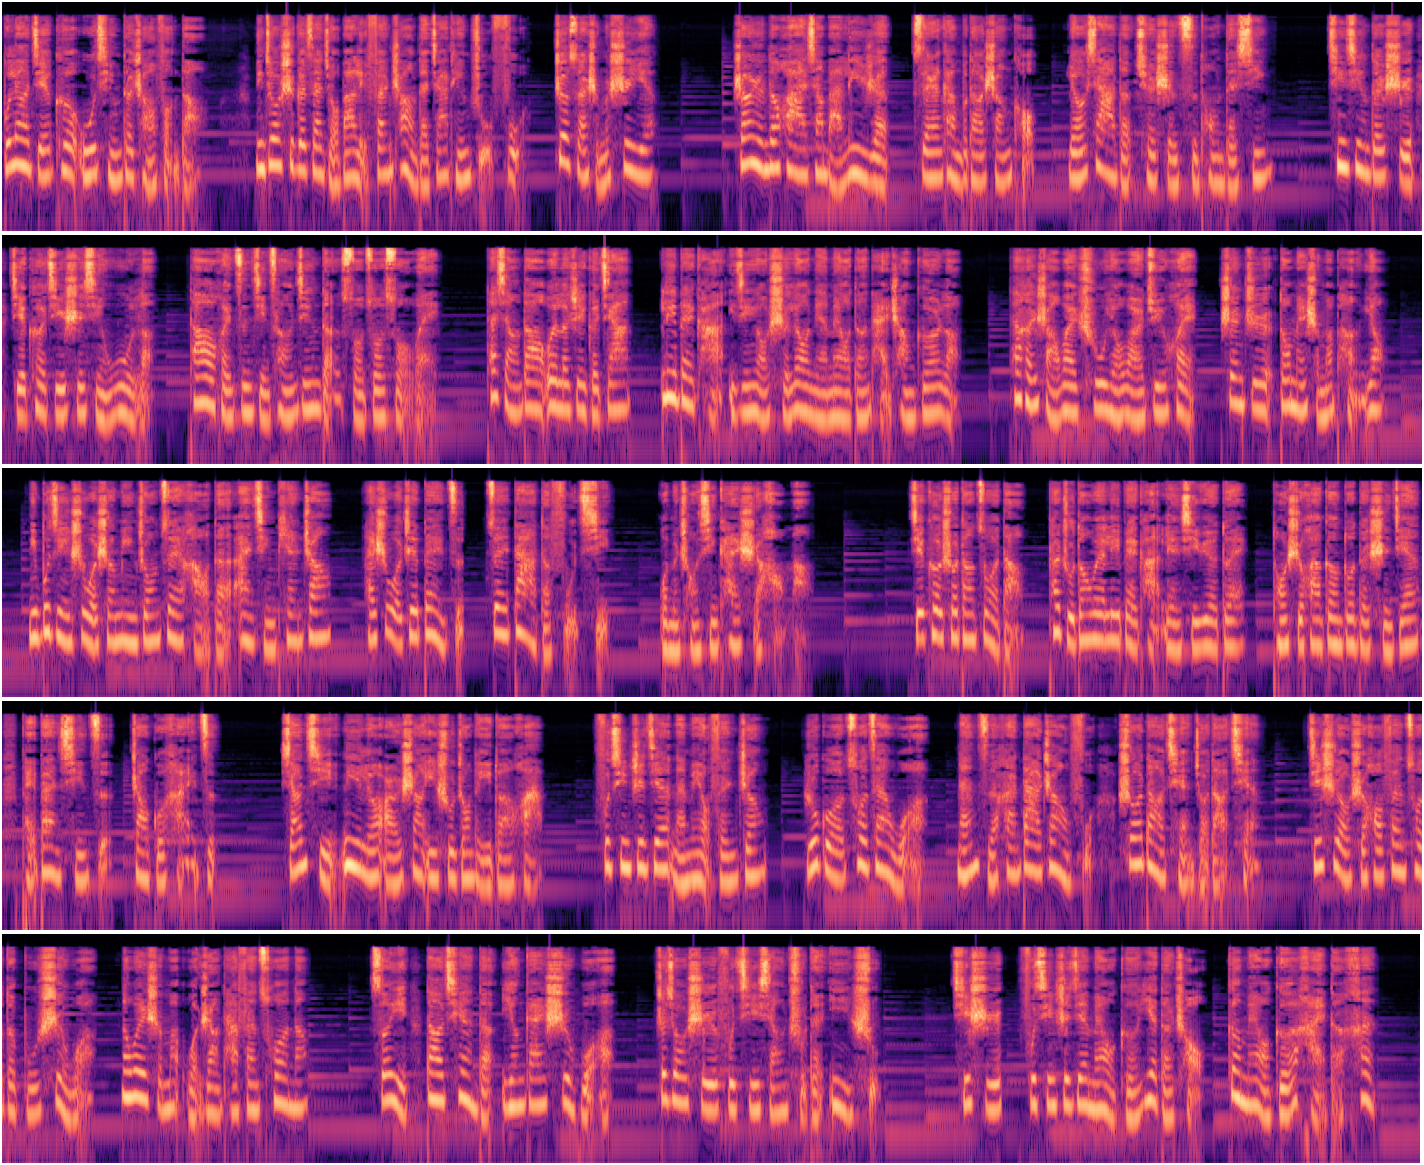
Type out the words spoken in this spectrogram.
不料杰克无情地嘲讽道：“你就是个在酒吧里翻唱的家庭主妇，这算什么事业？”伤人的话像把利刃，虽然看不到伤口。留下的却是刺痛的心。庆幸的是，杰克及时醒悟了，他懊悔自己曾经的所作所为。他想到，为了这个家，丽贝卡已经有十六年没有登台唱歌了。他很少外出游玩聚会，甚至都没什么朋友。你不仅是我生命中最好的爱情篇章，还是我这辈子最大的福气。我们重新开始好吗？杰克说到做到。他主动为丽贝卡练习乐队，同时花更多的时间陪伴妻子、照顾孩子。想起《逆流而上》一书中的一段话：夫妻之间难免有纷争，如果错在我，男子汉大丈夫，说道歉就道歉。即使有时候犯错的不是我，那为什么我让他犯错呢？所以道歉的应该是我。这就是夫妻相处的艺术。其实夫妻之间没有隔夜的仇，更没有隔海的恨。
